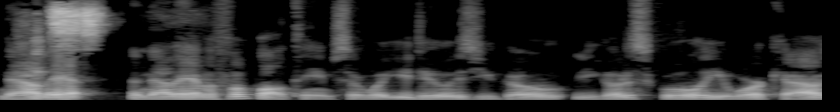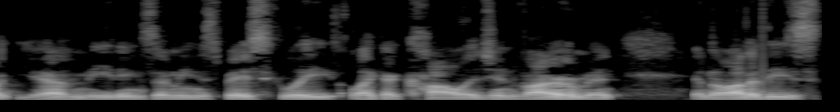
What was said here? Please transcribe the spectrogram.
now they ha- now they have a football team. So what you do is you go you go to school, you work out, you have meetings. I mean, it's basically like a college environment. And a lot of these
